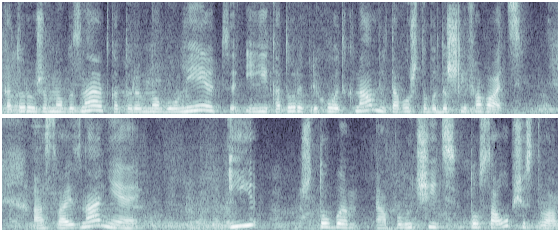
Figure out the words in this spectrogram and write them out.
которые уже много знают, которые много умеют и которые приходят к нам для того, чтобы дошлифовать свои знания и чтобы а, получить то сообщество,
